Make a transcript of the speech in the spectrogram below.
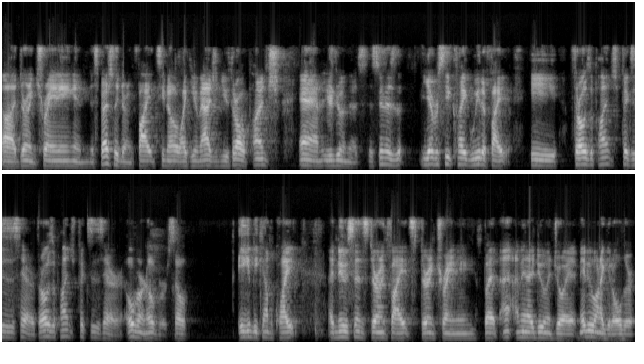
uh, during training and especially during fights. You know, like you imagine you throw a punch and you're doing this. As soon as you ever see Clay Guida fight, he throws a punch, fixes his hair, throws a punch, fixes his hair over and over. So he can become quite a nuisance during fights, during training. But I, I mean, I do enjoy it. Maybe when I get older.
